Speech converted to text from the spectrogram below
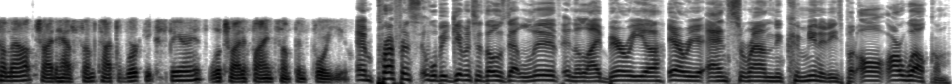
come out, try to have some type of work experience. We'll try to find something for you. And preference will be given to those that live in the Liberia area and surrounding communities, but all are welcome.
